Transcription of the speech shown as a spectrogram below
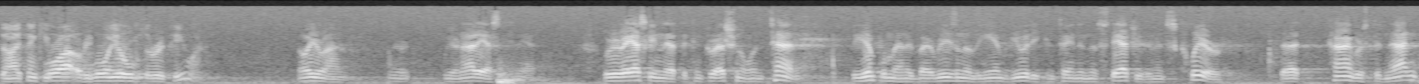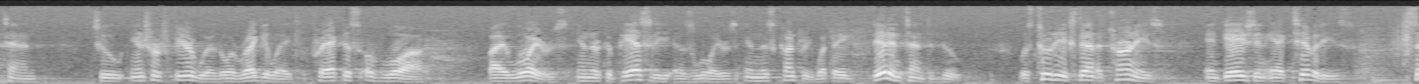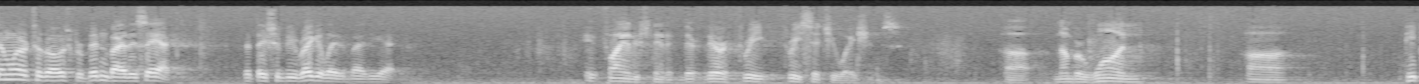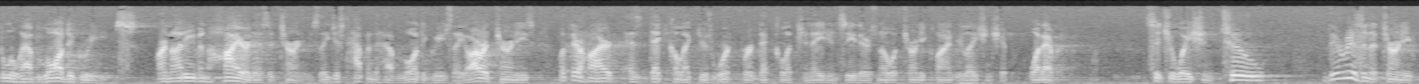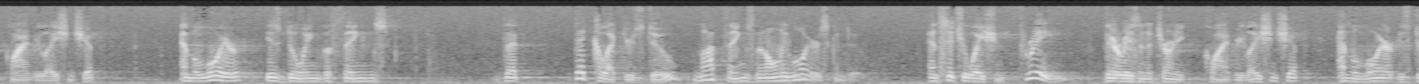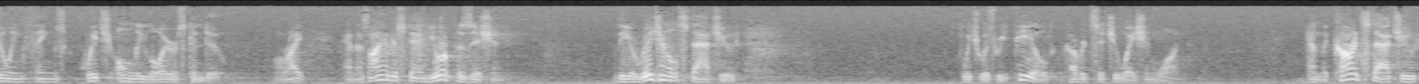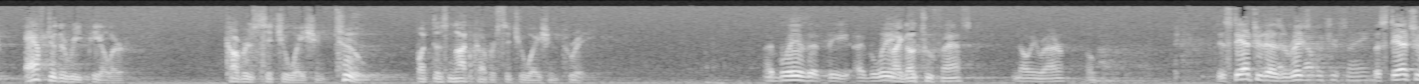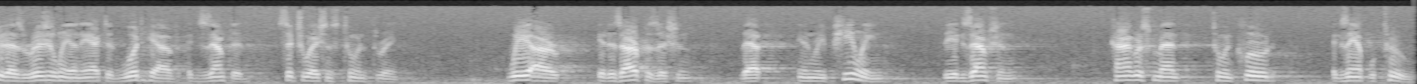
Then I think you Law of repeal the repealer. No, Your Honor. We are, we are not asking that. We are asking that the congressional intent be implemented by reason of the ambiguity contained in the statute, and it's clear that Congress did not intend to interfere with or regulate the practice of law by lawyers in their capacity as lawyers in this country. What they did intend to do was to the extent attorneys engaged in activities similar to those forbidden by this act, that they should be regulated by the act. If I understand it, there, there are three, three situations. Uh, number one, uh, people who have law degrees are not even hired as attorneys. They just happen to have law degrees. They are attorneys, but they're hired as debt collectors, work for a debt collection agency. There's no attorney-client relationship, whatever. Situation two, there is an attorney-client relationship, and the lawyer is doing the things that debt collectors do, not things that only lawyers can do. And situation three, there is an attorney-client relationship, and the lawyer is doing things which only lawyers can do. All right? And as I understand your position, the original statute, which was repealed, covered situation one. And the current statute, after the repealer, covers situation two, but does not cover situation three. I believe that the, I believe. Did I go too fast? No, Your Honor. Okay. The statute as originally. what you're saying? The statute as originally enacted would have exempted situations two and three. We are, it is our position that in repealing the exemption, Congress meant to include example two,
